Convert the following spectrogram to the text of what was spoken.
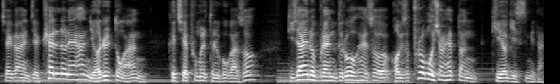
제가 이제 쾰른에 한 열흘 동안 그 제품을 들고 가서 디자이너 브랜드로 해서 거기서 프로모션 했던 기억이 있습니다.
